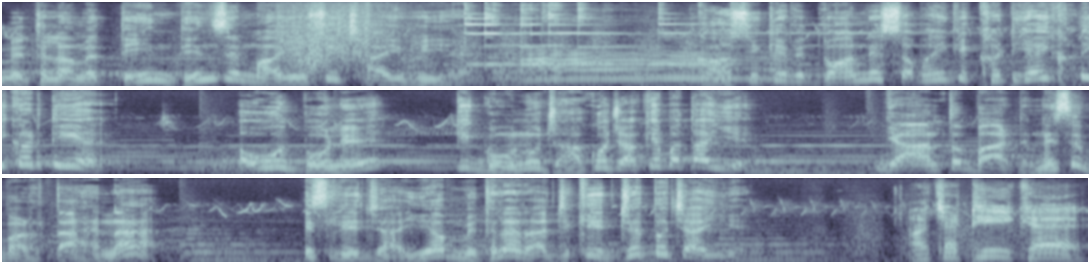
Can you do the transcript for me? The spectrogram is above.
मिथिला में तीन दिन से मायूसी छाई हुई है। काशी के विद्वान ने सभा की खटियाई खड़ी कर दी है। और वो बोले कि गोनू झा को जाके बताइए। ज्ञान तो बांटने से बढ़ता है ना। इसलिए जाइए अब मिथिला राज्य की इज़्ज़त बचाइए। अच्छा ठीक है।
